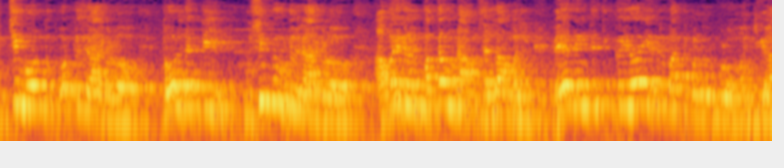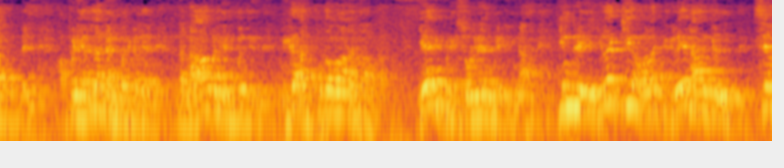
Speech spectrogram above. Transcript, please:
உச்சி மோர்ந்து போட்டுகிறார்களோ தோல் தட்டி உசிப்பு விடுகிறார்களோ அவர்கள் பக்கம் நாம் செல்லாமல் வேறெங்கத்திற்கையோ எதிர்பார்த்து கொண்டிருக்கிறோம் அங்கீகாரத்தை. அப்படி அல்ல நண்பர்களே இந்த நாவல் என்பது மிக அற்புதமான நாவல் ஏன் இப்படி சொல்றேன்னு கேட்டீங்கன்னா இன்றைய இலக்கிய வழக்குகளே நாங்கள் சில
